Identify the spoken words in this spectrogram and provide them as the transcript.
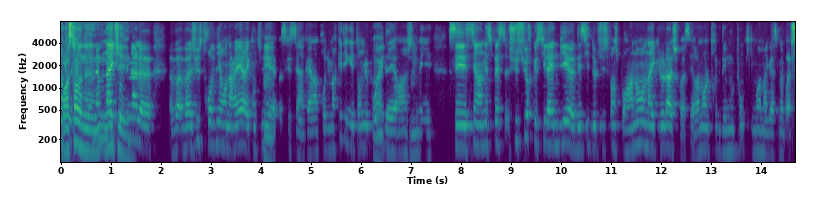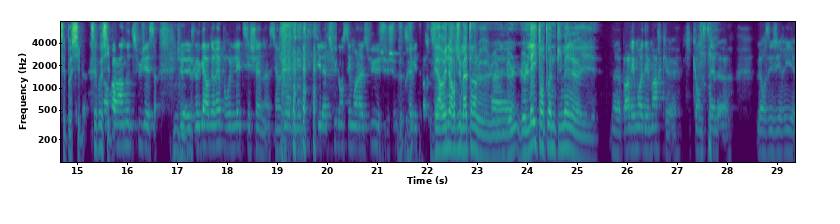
pour l'instant, Nike, au final, euh, va, juste revenir en arrière et continuer hmm. parce que c'est quand même un produit marketing et tant mieux pour lui d'ailleurs. Hein. Hmm c'est un espèce. Je suis sûr que si la NBA euh, décide de le suspendre pour un an, Nike le lâche. C'est vraiment le truc des moutons qui, moi, m'agace. Mais bref. C'est possible. C'est possible. Encore un autre sujet, ça. je, le garderai pour une late session. Si un jour vous voulez là-dessus, lancez-moi là-dessus. Je, très vite. Vers 1h du matin, le, le, le, late Antoine Pimel. Euh, parlez-moi des marques euh, qui cancellent leurs égéries.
